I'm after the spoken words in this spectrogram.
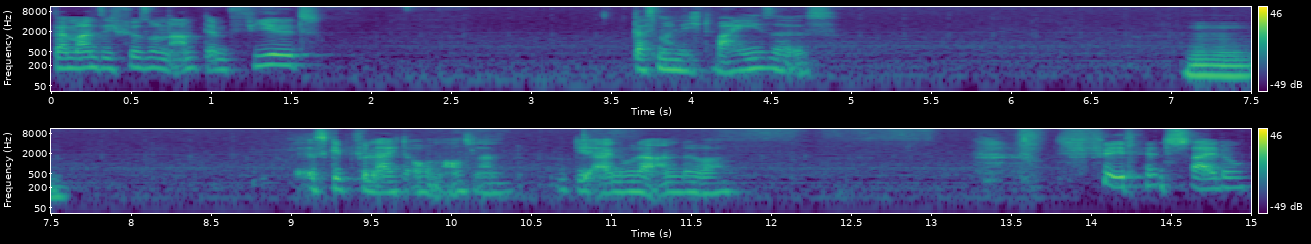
wenn man sich für so ein Amt empfiehlt, dass man nicht weise ist. Mhm. Es gibt vielleicht auch im Ausland die ein oder andere Fehlentscheidung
